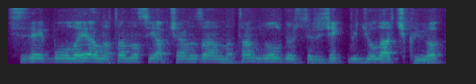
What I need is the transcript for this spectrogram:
size bu olayı anlatan, nasıl yapacağınızı anlatan, yol gösterecek videolar çıkıyor.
